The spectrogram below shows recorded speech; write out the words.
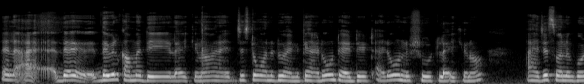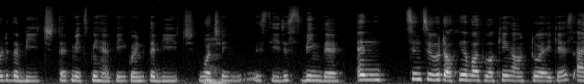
and I, there there will come a day like you know, when I just don't want to do anything. I don't want to edit. I don't want to shoot. Like you know, I just want to go to the beach. That makes me happy. Going to the beach, watching the sea, just being there. And since we were talking about working out too, I guess I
